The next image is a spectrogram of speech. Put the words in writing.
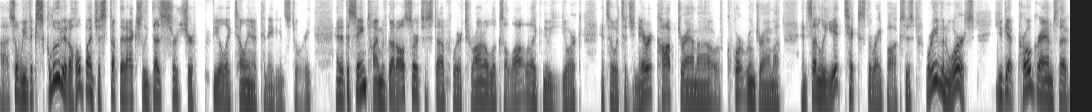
Uh, so we've excluded a whole bunch of stuff that actually does search or feel like telling a Canadian story. And at the same time, we've got all sorts of stuff where Toronto looks a lot like New York. And so it's a generic cop drama or courtroom drama. And suddenly it ticks the right boxes. Or even worse, you get programs that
